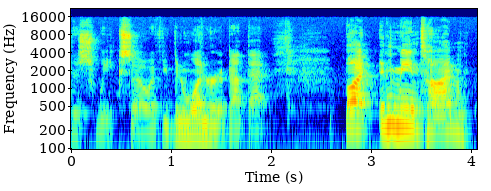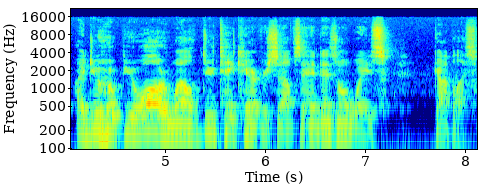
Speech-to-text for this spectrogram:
this week. So if you've been wondering about that. But in the meantime, I do hope you all are well. Do take care of yourselves. And as always, God bless.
